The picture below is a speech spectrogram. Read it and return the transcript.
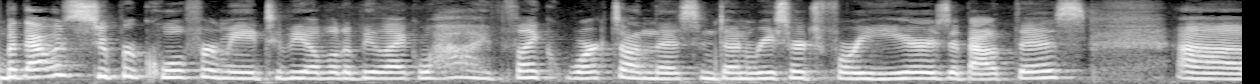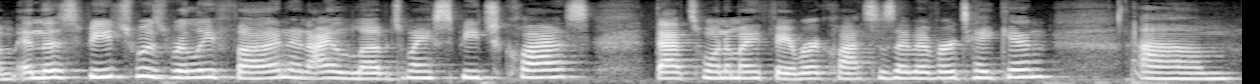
but that was super cool for me to be able to be like, wow, I've like worked on this and done research for years about this. Um, and the speech was really fun, and I loved my speech class. That's one of my favorite classes I've ever taken. Um,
